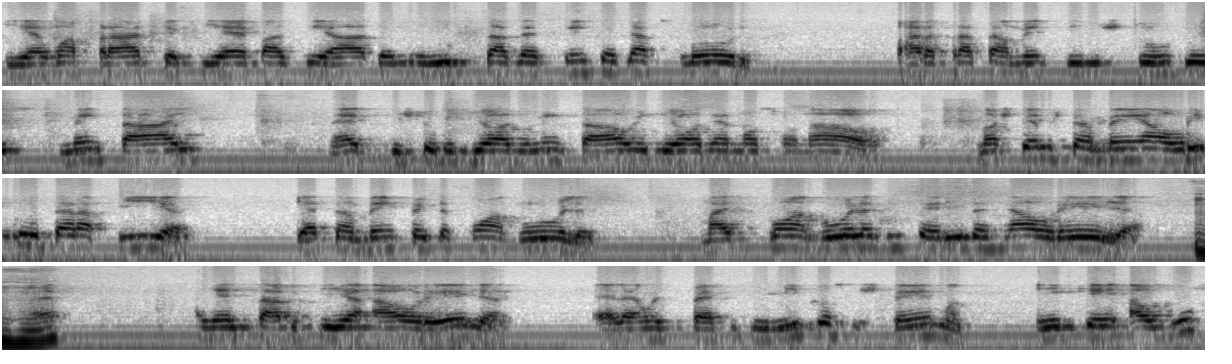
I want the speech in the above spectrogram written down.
que é uma prática que é baseada no uso das essências das flores para tratamento de distúrbios mentais, né, distúrbios de ordem mental e de ordem emocional. Nós temos também a auriculoterapia, que é também feita com agulhas, mas com agulhas inseridas na orelha. Uhum. Né? A gente sabe que a, a orelha ela é uma espécie de microsistema em que alguns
